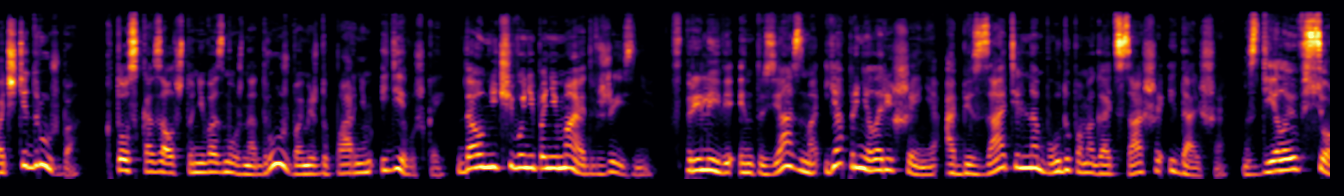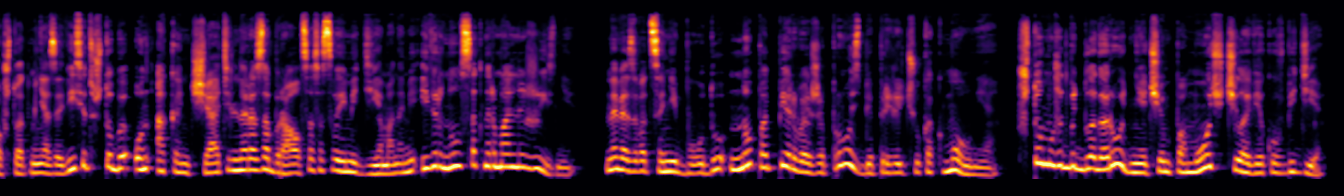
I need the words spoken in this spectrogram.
Почти дружба. Кто сказал, что невозможна дружба между парнем и девушкой? Да он ничего не понимает в жизни. В приливе энтузиазма я приняла решение, обязательно буду помогать Саше и дальше. Сделаю все, что от меня зависит, чтобы он окончательно разобрался со своими демонами и вернулся к нормальной жизни. Навязываться не буду, но по первой же просьбе прилечу как молния. Что может быть благороднее, чем помочь человеку в беде?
